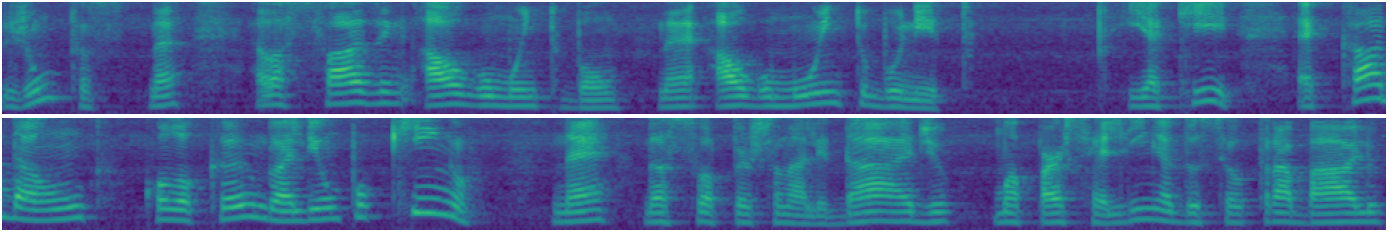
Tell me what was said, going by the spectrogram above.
juntas, né, elas fazem algo muito bom, né, algo muito bonito. E aqui é cada um colocando ali um pouquinho, né, da sua personalidade, uma parcelinha do seu trabalho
